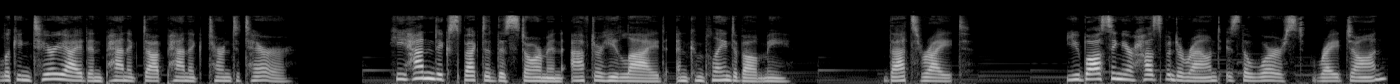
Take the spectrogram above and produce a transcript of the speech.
looking teary-eyed and panicked. Ah, panic turned to terror. He hadn't expected this storm after he lied and complained about me. That's right. You bossing your husband around is the worst, right John?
